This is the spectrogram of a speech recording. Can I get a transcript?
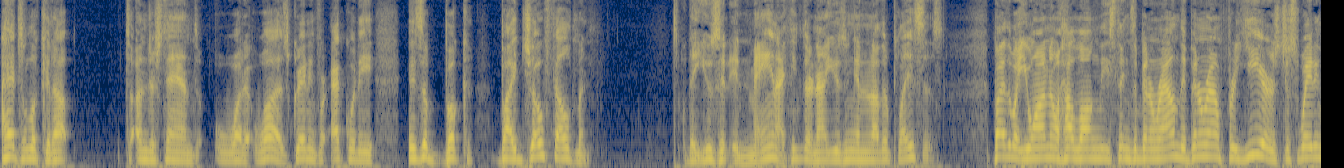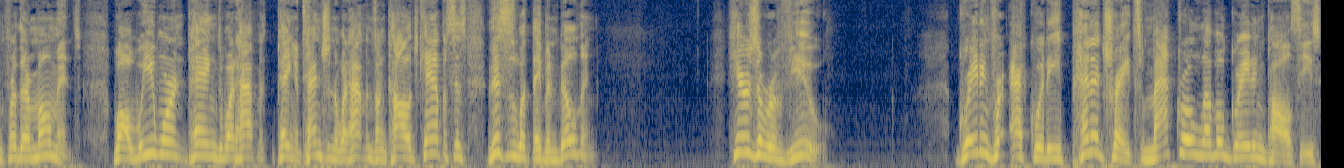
I had to look it up to understand what it was. Grading for Equity is a book by Joe Feldman. They use it in Maine. I think they're now using it in other places. By the way, you want to know how long these things have been around? They've been around for years, just waiting for their moment. While we weren't paying to what happened, paying attention to what happens on college campuses, this is what they've been building. Here's a review Grading for Equity penetrates macro level grading policies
